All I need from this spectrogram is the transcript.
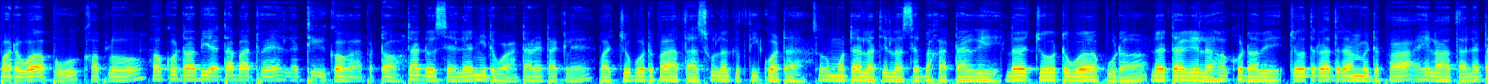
ပါတော့အပူခေါပလိုဟောက်ကိုဒဘီအတဘထွဲလက်ထိကောကပတော်တတ်ဒိုဆဲလဲနိတဝါတာရတက်လေပချဖို့တဖာတာဆုလကတိကွာတာဆုမတလာတိလဆေဘခတာရီလဲကျိုတဝအပူတော့လဲတာရီလဲဟောက်ကိုဒဘီကျိုတရတရမြတဖာအဟိလာတာလက်တ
